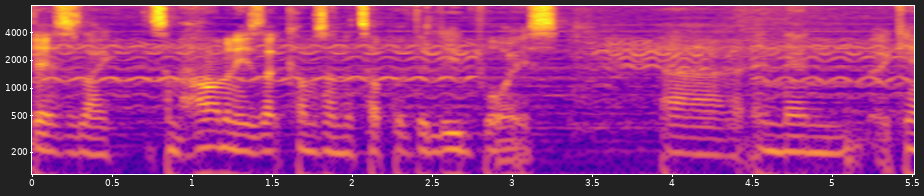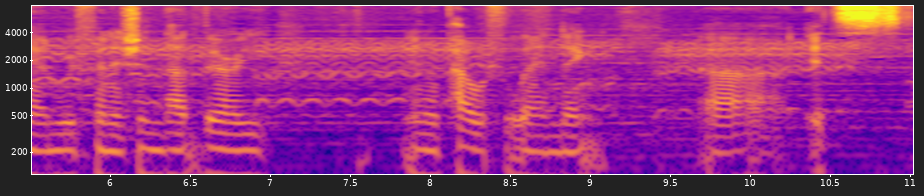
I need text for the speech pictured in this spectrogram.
there's like some harmonies that comes on the top of the lead voice, uh, and then again we finish in that very, you know, powerful ending. Uh, it's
